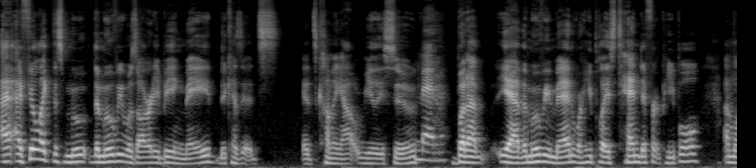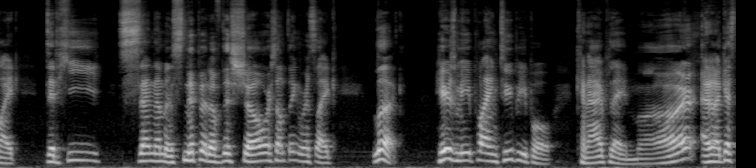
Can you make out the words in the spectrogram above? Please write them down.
I, I feel like this mo- the movie was already being made because it's it's coming out really soon. Men. But um, yeah, the movie Men, where he plays ten different people. I'm like, did he send them a snippet of this show or something? Where it's like, look, here's me playing two people. Can I play more? And I guess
